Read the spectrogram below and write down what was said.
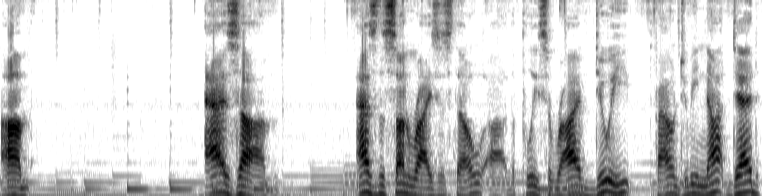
Um, as um, as the sun rises, though, uh, the police arrive. Dewey, found to be not dead,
